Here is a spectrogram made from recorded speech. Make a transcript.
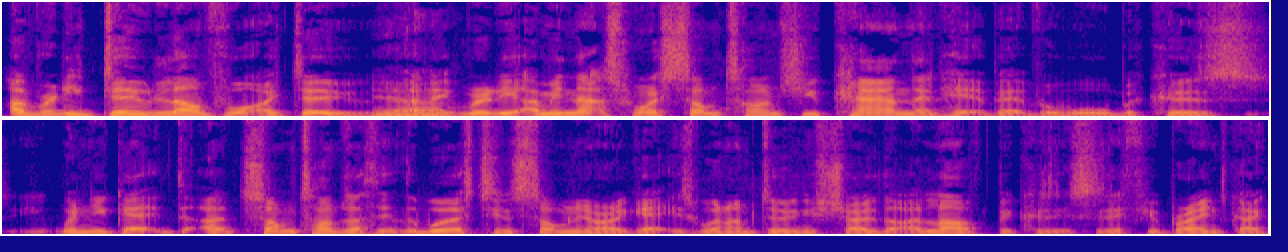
I really do love what I do, Yeah. and it really. I mean, that's why sometimes you can then hit a bit of a wall because when you get. Uh, sometimes I think the worst insomnia I get is when I'm doing a show that I love because it's as if your brain's going,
